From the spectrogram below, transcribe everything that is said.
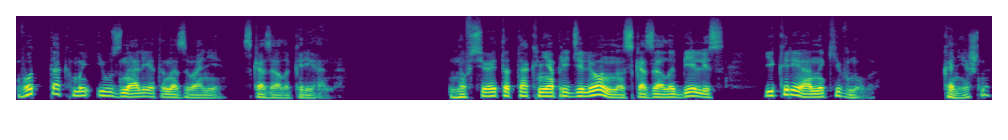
«Вот так мы и узнали это название», — сказала Кориана. «Но все это так неопределенно», — сказала Беллис, и Корианна кивнула. «Конечно».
